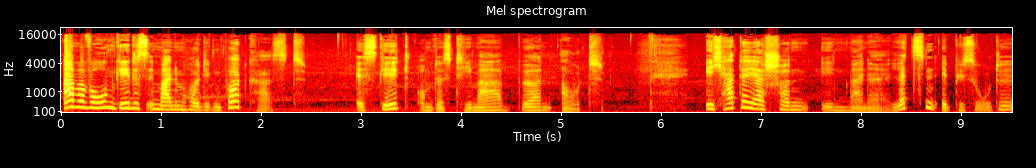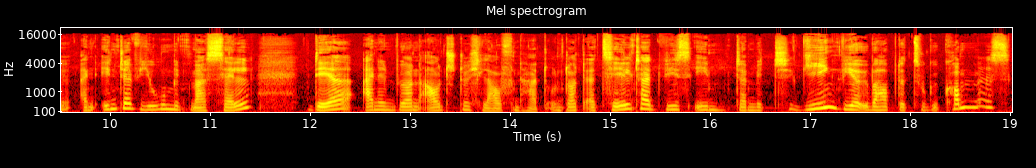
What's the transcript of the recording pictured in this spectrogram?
Aber worum geht es in meinem heutigen Podcast? Es geht um das Thema Burnout. Ich hatte ja schon in meiner letzten Episode ein Interview mit Marcel, der einen Burnout durchlaufen hat und dort erzählt hat, wie es ihm damit ging, wie er überhaupt dazu gekommen ist,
